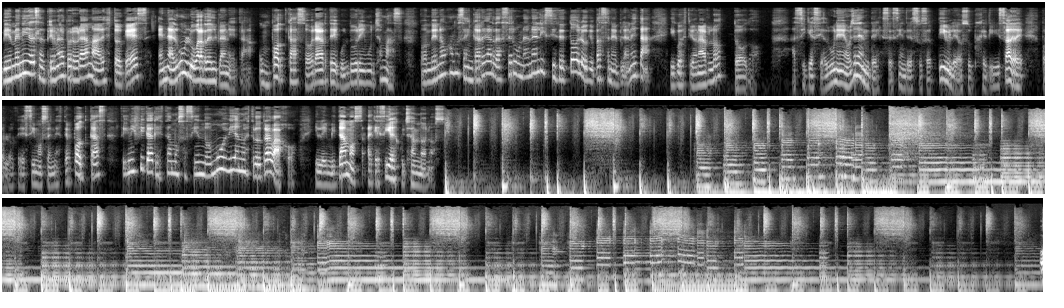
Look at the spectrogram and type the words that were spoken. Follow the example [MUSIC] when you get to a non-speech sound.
Bienvenidos al primer programa de esto que es En algún lugar del planeta, un podcast sobre arte, cultura y mucho más, donde nos vamos a encargar de hacer un análisis de todo lo que pasa en el planeta y cuestionarlo todo. Así que si algún oyente se siente susceptible o subjetivizado por lo que decimos en este podcast, significa que estamos haciendo muy bien nuestro trabajo y le invitamos a que siga escuchándonos.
